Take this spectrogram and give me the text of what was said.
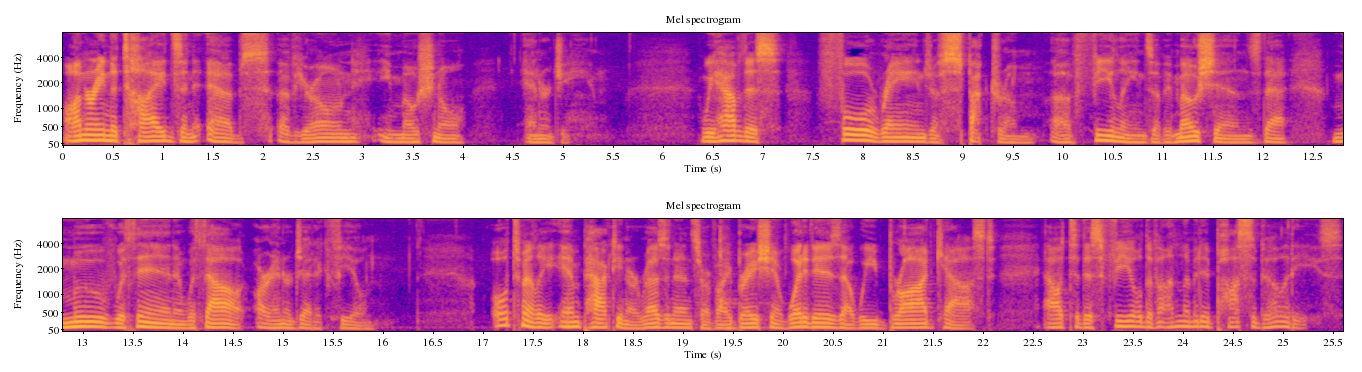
honoring the tides and ebbs of your own emotional energy. We have this full range of spectrum of feelings, of emotions that move within and without our energetic field. Ultimately, impacting our resonance, our vibration, what it is that we broadcast out to this field of unlimited possibilities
